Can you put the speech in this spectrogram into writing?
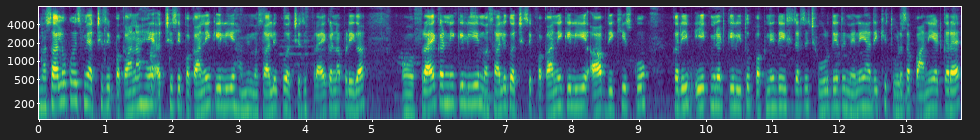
मसालों को इसमें अच्छे से पकाना है। अच्छे से पकाने के लिए हमें मसाले को अच्छे से फ्राई करना पड़ेगा। और फ्राई करने के लिए, मसाले को अच्छे से पकाने के लिए, आप देखिए इसको करीब एक मिनट के लिए तो पकने दें, इसी तरह से छोड़ दें तो मैंने यहाँ देखिए थोड़ा सा पानी ऐड करा है,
